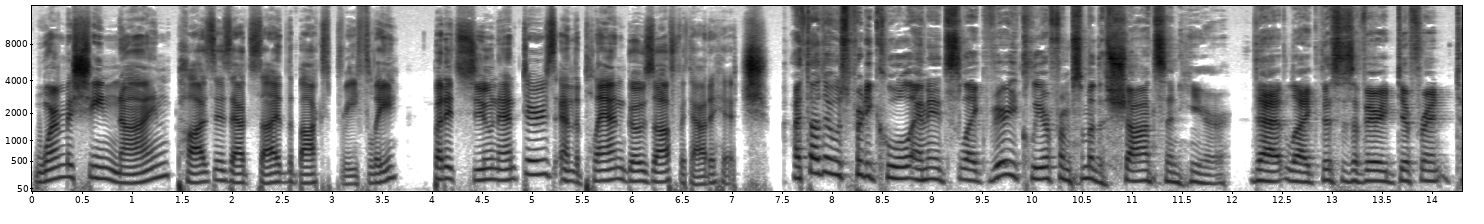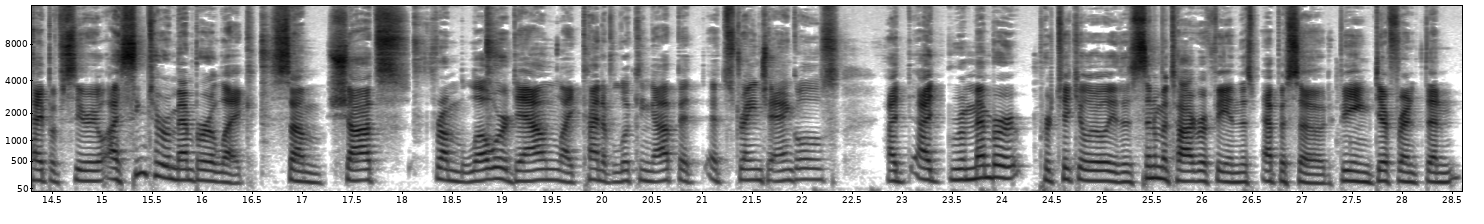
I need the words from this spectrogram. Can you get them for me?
War Machine 9 pauses outside the box briefly, but it soon enters and the plan goes off without a hitch. I thought that was pretty cool, and it's like very clear from some of the shots in here that like this is a very different type of serial. I seem to remember like some shots from lower down, like kind of looking up at, at strange angles. I, I remember particularly the cinematography in this episode being different than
